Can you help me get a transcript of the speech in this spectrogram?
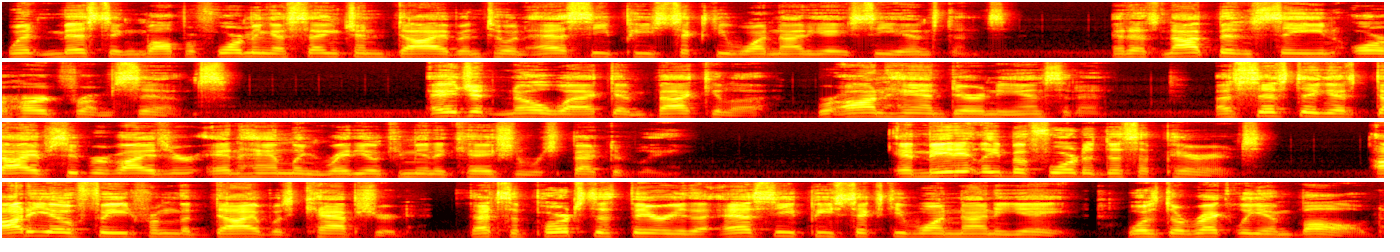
went missing while performing a sanctioned dive into an SCP-6198-C instance, and has not been seen or heard from since. Agent Nowak and Bakula were on hand during the incident, assisting as dive supervisor and handling radio communication respectively. Immediately before the disappearance, audio feed from the dive was captured that supports the theory that SCP-6198 was directly involved,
